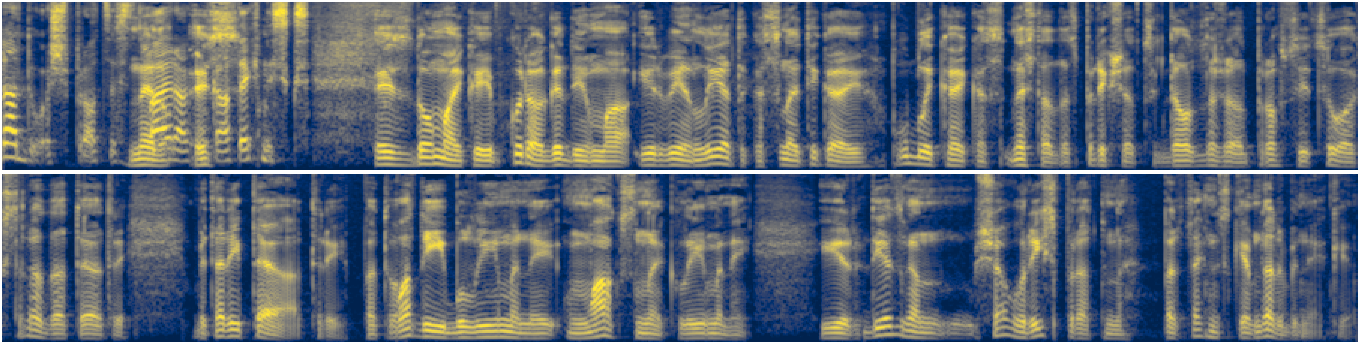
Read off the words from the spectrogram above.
radošs process, ne, vairāk es, nekā tehnisks? Es domāju, ka jebkurā gadījumā ir viena lieta, kas ne tikai publikai, kas nestādās priekšā, cik daudz dažādu profesiju cilvēku strādā teātrī, bet arī teātrī, pat vadību līmenī un mākslinieku līmenī ir diezgan šaura izpratne par tehniskiem darbiniekiem.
